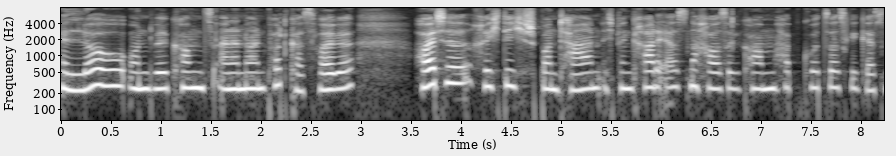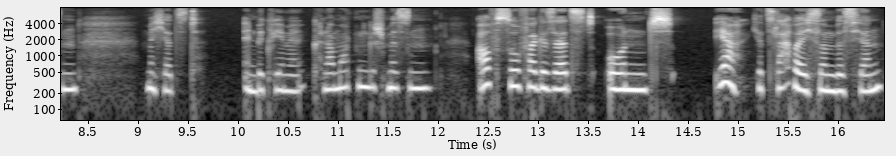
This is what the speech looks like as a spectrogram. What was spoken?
Hallo und willkommen zu einer neuen Podcast-Folge. Heute richtig spontan. Ich bin gerade erst nach Hause gekommen, habe kurz was gegessen, mich jetzt in bequeme Klamotten geschmissen, aufs Sofa gesetzt und ja, jetzt laber ich so ein bisschen.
